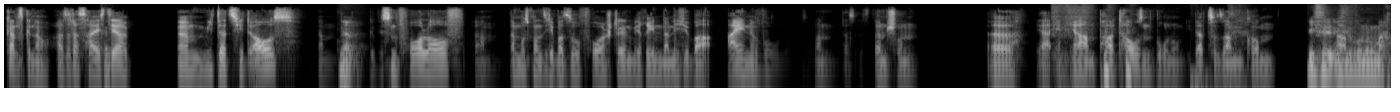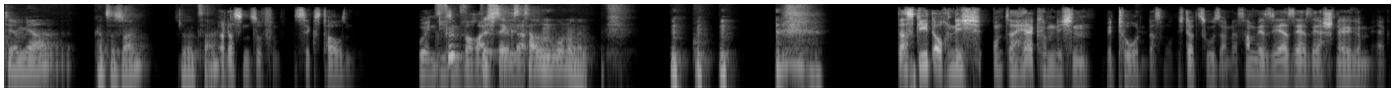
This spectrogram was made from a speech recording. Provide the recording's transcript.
Ganz genau. Also das heißt okay. ja, ähm, Mieter zieht aus, haben ja. einen gewissen Vorlauf. Ähm, da muss man sich aber so vorstellen, wir reden da nicht über eine Wohnung, sondern das ist dann schon äh, ja, im Jahr ein paar tausend Wohnungen, die da zusammenkommen. Wie, viel, wie viele ähm, Wohnungen macht ihr im Jahr? Kannst du das sagen? So ja, das sind so 5.000 bis 6.000. Nur in diesem Bereich. Bis 6.000 Wohnungen. das geht auch nicht unter herkömmlichen Methoden, das muss ich dazu sagen. Das haben wir sehr, sehr, sehr schnell gemerkt.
